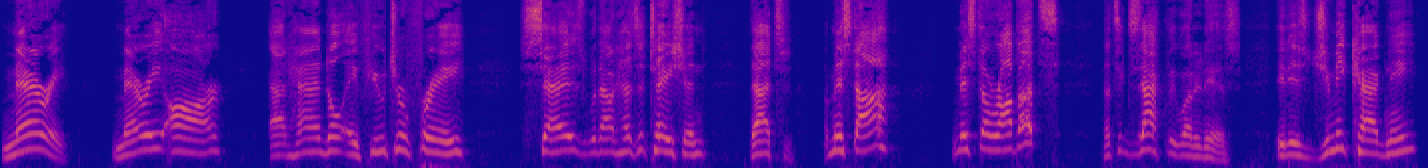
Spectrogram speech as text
Mary, Mary R. at handle a future free says without hesitation that's Mr. Mr. Roberts? That's exactly what it is. It is Jimmy Cagney,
